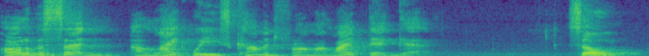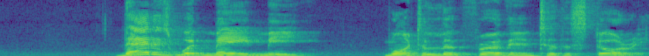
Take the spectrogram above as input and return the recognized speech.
All of a sudden, I like where he's coming from. I like that guy. So that is what made me want to look further into the story.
